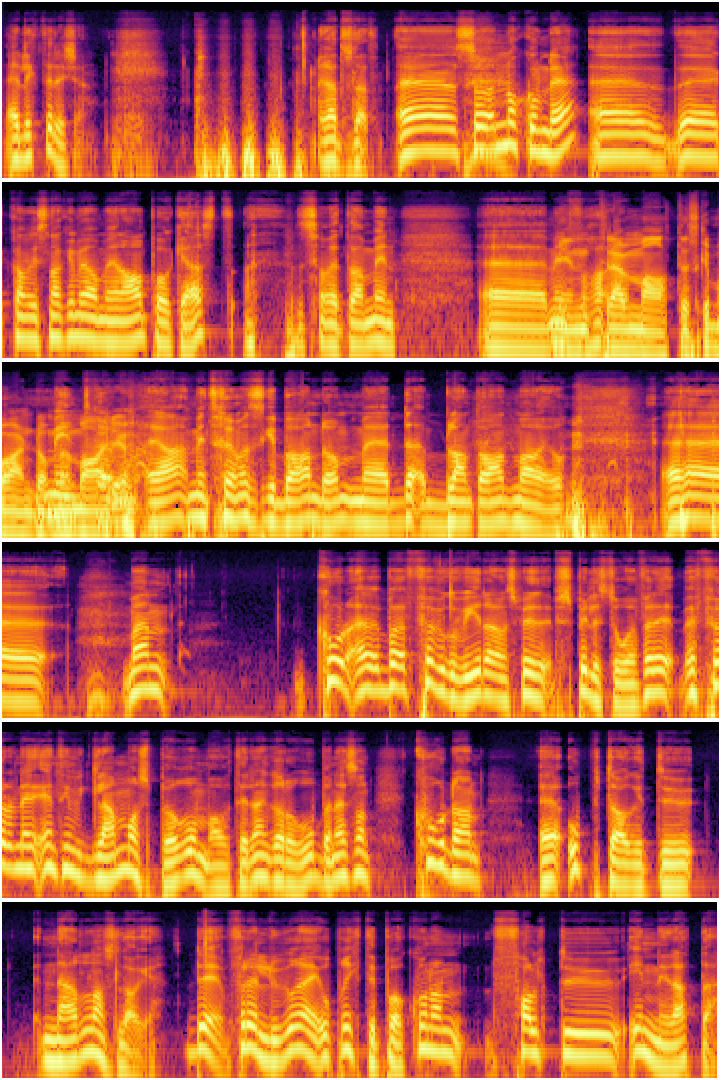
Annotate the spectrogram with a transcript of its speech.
jeg likte det ikke. Rett og slett. Eh, så nok om det. Eh, det kan vi snakke mer om i en annen podcast som heter Min eh, Min forha- traumatiske barndom min med Mario. Ja, min traumatiske barndom med blant annet Mario. Men hvor, eh, bare før vi går videre med spillhistorien For jeg, føler det er en ting vi glemmer å spørre om av og til den garderoben. Er sånn Hvordan eh, oppdaget du nederlandslaget? Det, for det lurer jeg oppriktig på. Hvordan falt du inn i dette?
